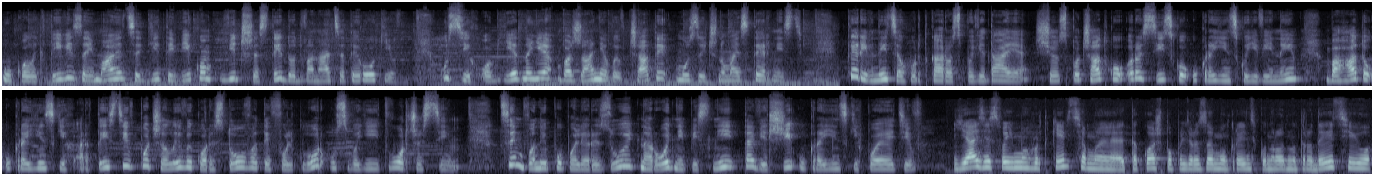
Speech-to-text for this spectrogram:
У колективі займаються діти віком від 6 до 12 років. Усіх об'єднує бажання вивчати музичну майстерність. Керівниця гуртка розповідає, що з початку російсько-української війни багато українських артистів почали використовувати фольклор у своїй творчості. Цим вони популяризують народні пісні та вірші українських поетів. Я зі своїми гуртківцями також популяризуємо українську народну традицію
